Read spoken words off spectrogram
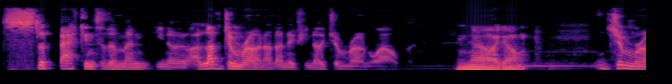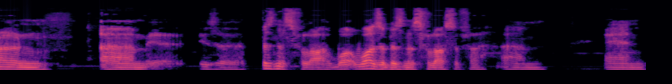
slip back into them. And you know, I love Jim Rohn. I don't know if you know Jim Rohn well, but no, I don't. Jim Rohn um, is a business philosopher. Was a business philosopher, um, and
